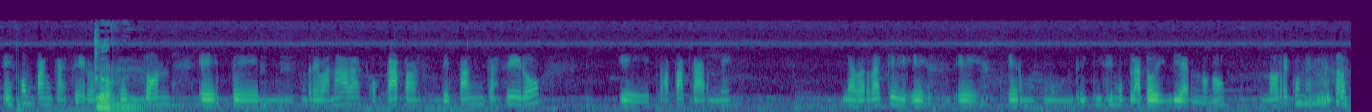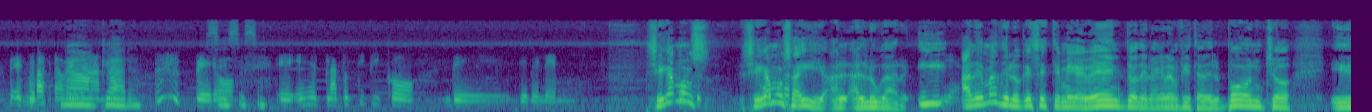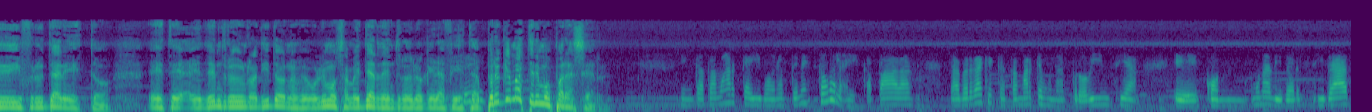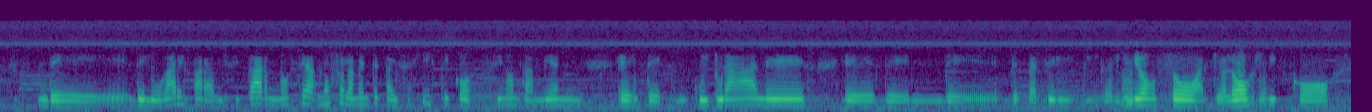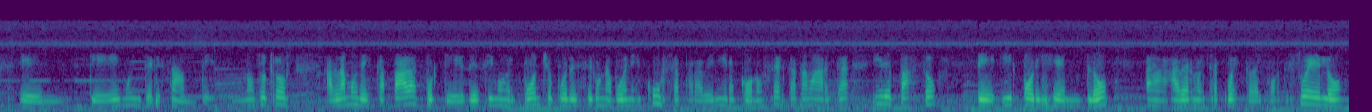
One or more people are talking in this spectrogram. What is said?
Es con pan casero. Entonces son este, rebanadas o capas de pan casero, eh, papa, carne. La verdad que es, es, un riquísimo plato de invierno, ¿no? No recomendable para verano, claro. pero eh, es el plato típico de, de Belén. Llegamos llegamos ahí al, lugar y además de lo que es este mega evento de la gran fiesta del poncho y de disfrutar esto este eh, dentro de un ratito nos volvemos a meter dentro de lo que es la fiesta pero qué más tenemos para hacer en Catamarca y bueno tenés todas las escapadas. La verdad que Catamarca es una provincia eh, con una diversidad de, de, lugares para visitar no sea no solamente paisajísticos sino también este, culturales eh, de, perfil religioso, arqueológico, eh, que es muy interesante. Nosotros hablamos de escapadas porque decimos el poncho puede ser una buena excusa para venir a conocer Catamarca y de paso eh, ir, por ejemplo, a, ver nuestra cuesta del Portezuelo,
